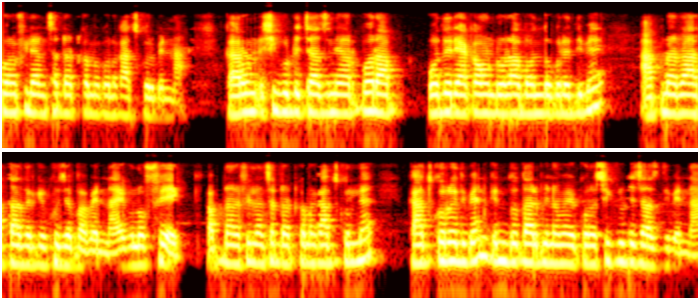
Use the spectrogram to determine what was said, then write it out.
কোনো ফ্রিল্যান্সার ডট কমে কোনো কাজ করবেন না। কারণ সিকিউরিটি চার্জ নেওয়ার পর ওদের অ্যাকাউন্ট ওরা বন্ধ করে দিবে, আপনারা তাদেরকে খুঁজে পাবেন না। এগুলো ফেক আপনারা ফ্রিল্যান্সার ডট কমে কাজ করলে কাজ করে দিবেন, কিন্তু তার বিনিময়ে কোনো সিকিউরিটি চার্জ দিবেন না।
